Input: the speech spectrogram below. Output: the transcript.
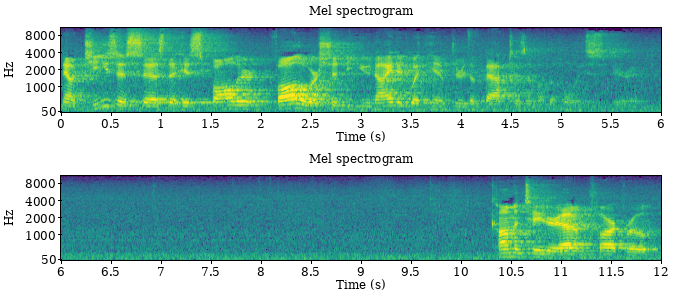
Now, Jesus says that his followers should be united with him through the baptism of the Holy Spirit. Commentator Adam Clarke wrote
